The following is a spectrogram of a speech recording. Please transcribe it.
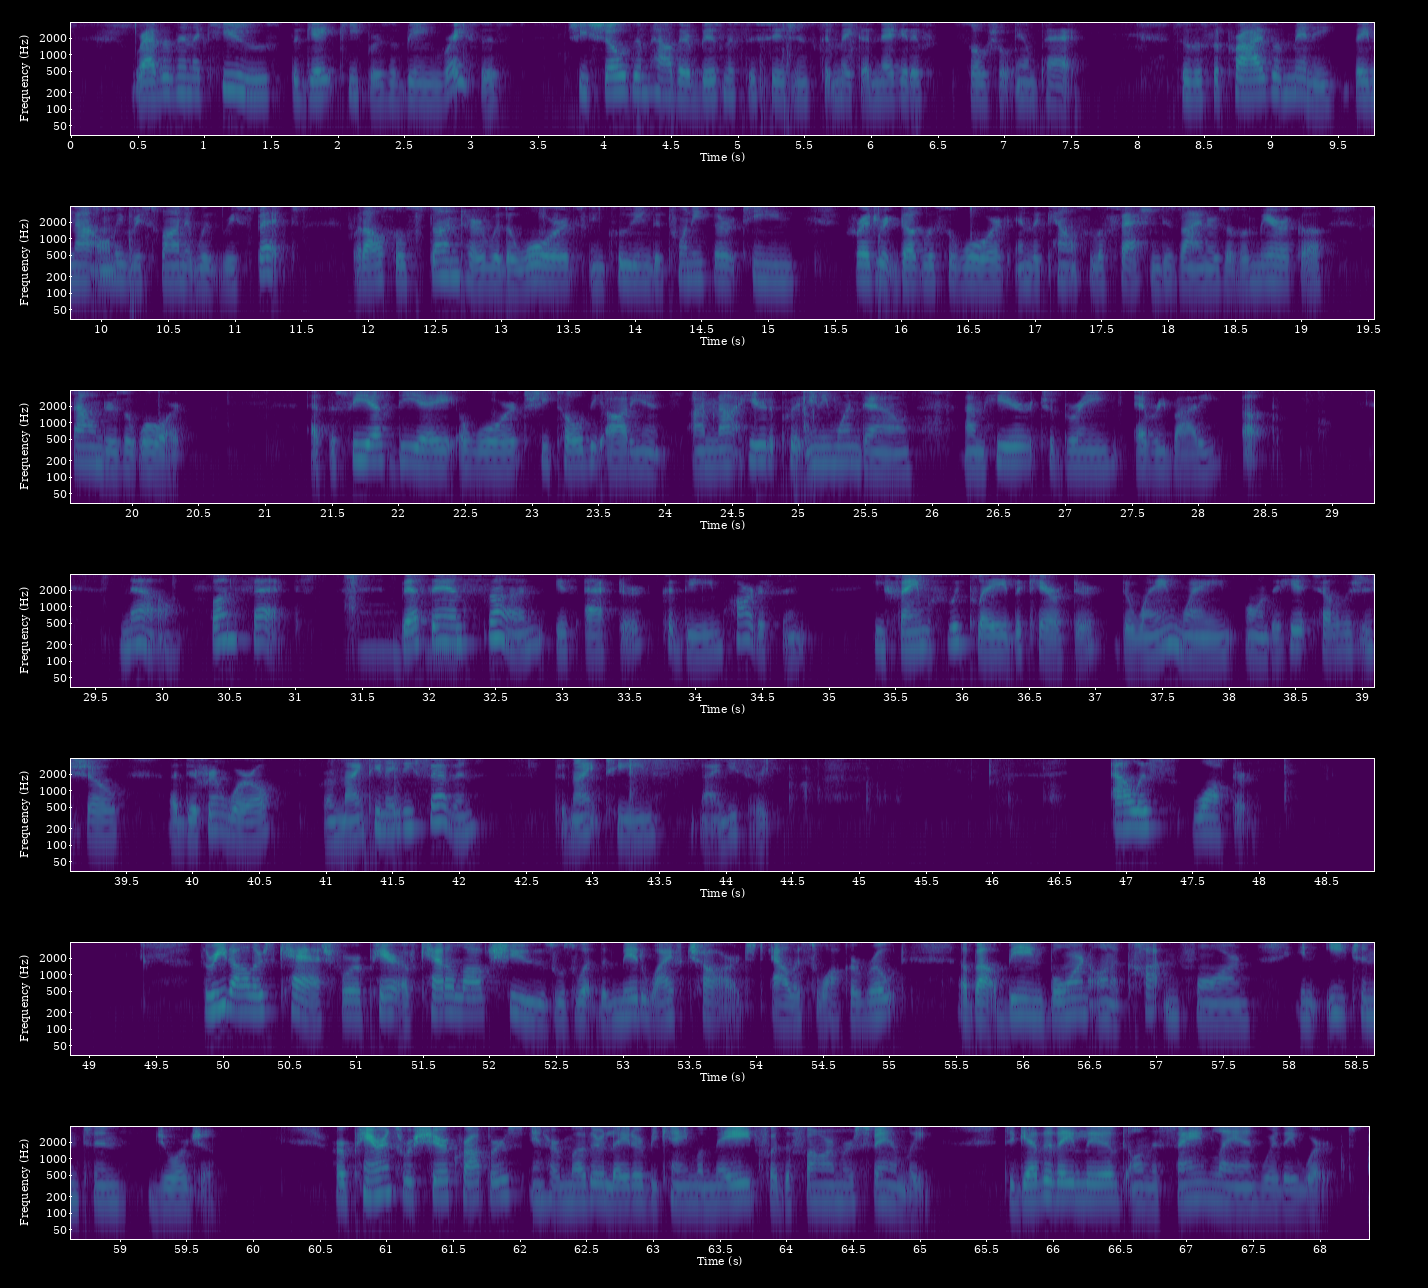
Rather than accuse the gatekeepers of being racist, she showed them how their business decisions could make a negative social impact. To the surprise of many, they not only responded with respect, but also stunned her with awards, including the 2013 Frederick Douglass Award and the Council of Fashion Designers of America Founders Award. At the CFDA Award, she told the audience, I'm not here to put anyone down, I'm here to bring everybody up. Now, fun fact Beth Ann's son is actor Kadeem Hardison. He famously played the character Dwayne Wayne on the hit television show A Different World from 1987 to 1993. Alice Walker. $3 cash for a pair of catalog shoes was what the midwife charged, Alice Walker wrote about being born on a cotton farm in Eatonton, Georgia. Her parents were sharecroppers, and her mother later became a maid for the farmer's family. Together they lived on the same land where they worked.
